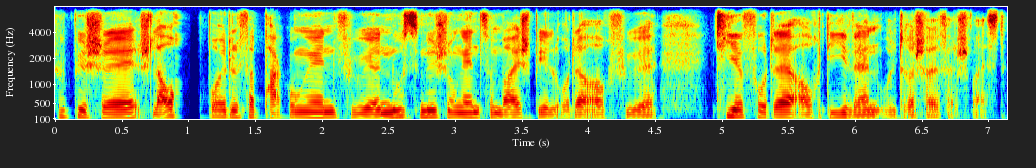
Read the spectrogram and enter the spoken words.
typische Schlauchbeutelverpackungen für Nussmischungen zum Beispiel oder auch für Tierfutter, auch die werden Ultraschall verschweißt.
